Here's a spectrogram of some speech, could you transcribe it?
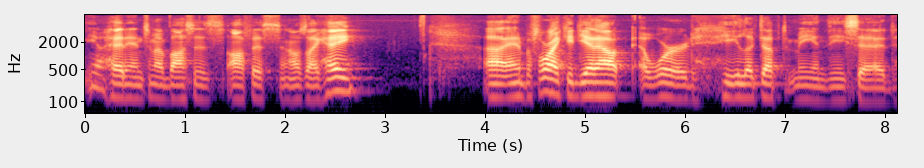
you know, head into my boss's office, and I was like, hey. Uh, and before I could get out a word, he looked up at me and he said,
